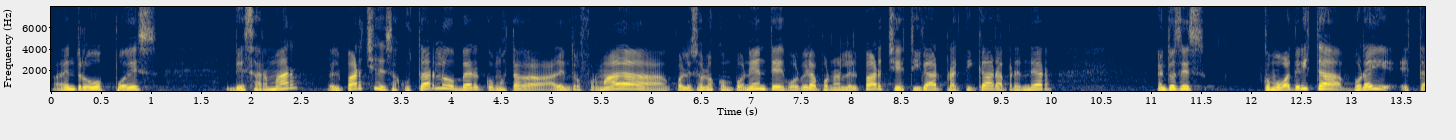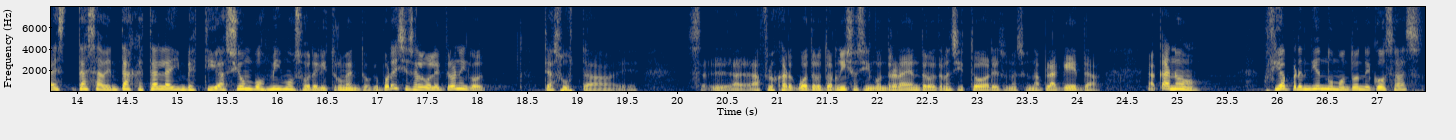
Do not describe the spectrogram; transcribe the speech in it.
Adentro vos podés desarmar el parche, desajustarlo, ver cómo está adentro formada, cuáles son los componentes, volver a ponerle el parche, estirar, practicar, aprender. Entonces, como baterista, por ahí está, esa ventaja, está la investigación vos mismo sobre el instrumento, que por ahí si es algo electrónico, te asusta eh, aflojar cuatro tornillos y encontrar adentro transistores, una, plaqueta. Acá no. Fui aprendiendo un montón de cosas,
